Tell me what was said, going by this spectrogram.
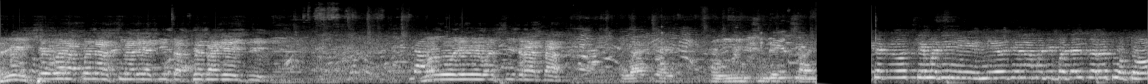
रेषेवर आपण असणार याची दक्षता घ्यायची मग ओळी व्यवस्थित राहतात व्यवस्थेमध्ये नि- नियोजनामध्ये बदल करत होतो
